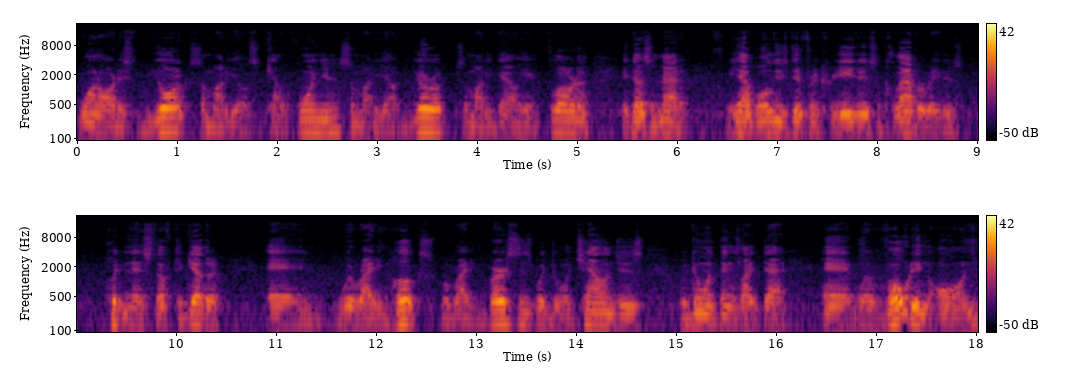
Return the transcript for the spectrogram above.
one artist in New York, somebody else in California, somebody out in Europe, somebody down here in Florida. It doesn't matter. We have all these different creators and collaborators putting their stuff together, and we're writing hooks, we're writing verses, we're doing challenges, we're doing things like that. And we're voting on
